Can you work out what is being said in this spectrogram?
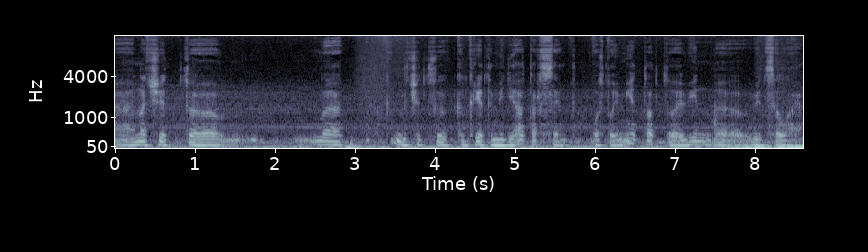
Е, Значить, е, е, значить, конкретний медіатор send. Ось той метод він відсилає.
